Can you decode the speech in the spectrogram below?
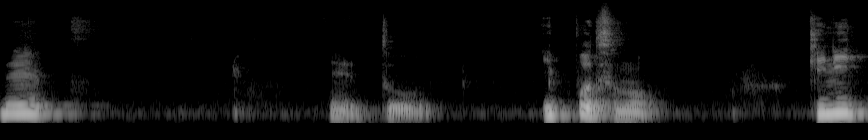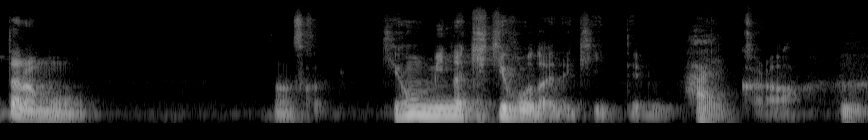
で、えっと、一方でその気に入ったらもうなんですかね基本みんな聴き放題で聴いてるはい。から、うん。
